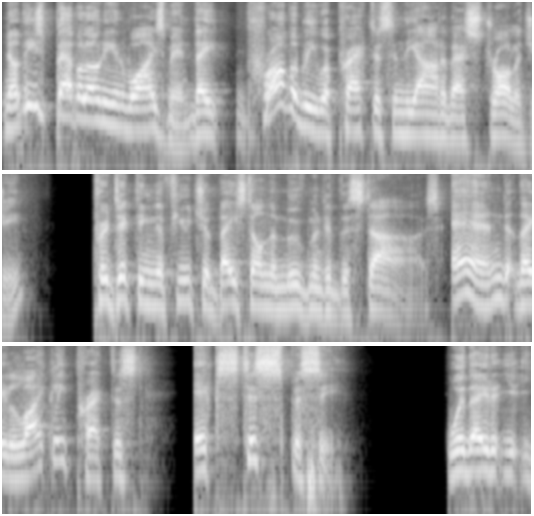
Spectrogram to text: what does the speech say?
Now, these Babylonian wise men, they probably were practiced in the art of astrology, predicting the future based on the movement of the stars. And they likely practiced extispicy, where they,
